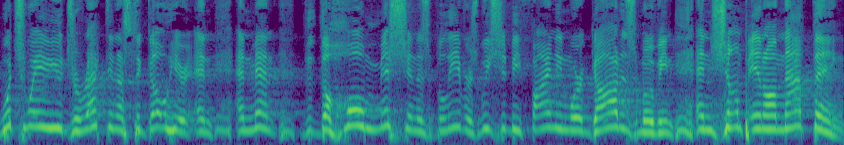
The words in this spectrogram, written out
which way are you directing us to go here? And, and man, the, the whole mission as believers, we should be finding where God is moving and jump in on that thing.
